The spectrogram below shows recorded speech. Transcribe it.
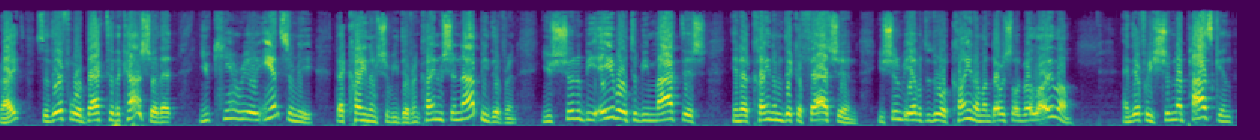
Right? So therefore, back to the kasha that you can't really answer me that kainim should be different. Kainim should not be different. You shouldn't be able to be makdish in a kainam dika fashion. You shouldn't be able to do a kainam on davar and therefore he shouldn't have paskin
